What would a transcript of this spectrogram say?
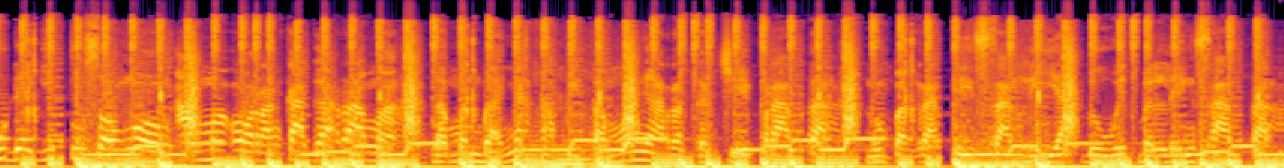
udah gitu songong ama orang kagak ramah. Temen banyak tapi temen ngarep kecipratan numpang gratisan lihat duit beling satan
